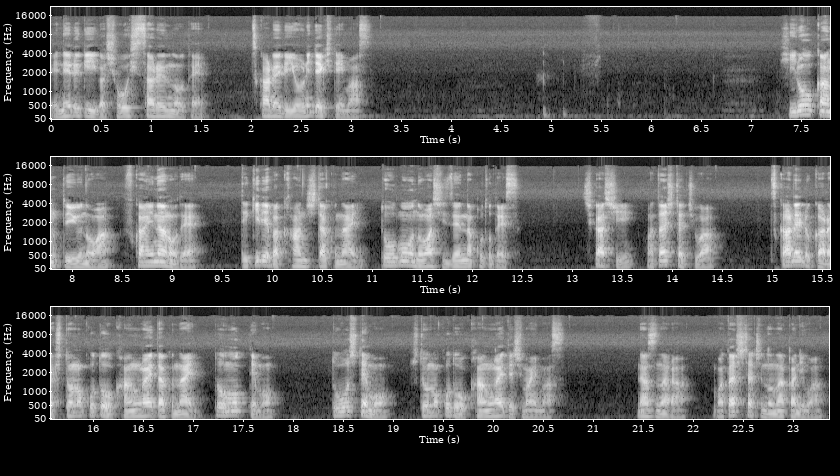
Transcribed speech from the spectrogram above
エネルギーが消費されるので疲れるようにできています。疲労感というのは不快なので、できれば感じたくないと思うのは自然なことです。しかし、私たちは疲れるから人のことを考えたくないと思っても、どうしても人のことを考えてしまいます。なぜなら、私たちの中には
